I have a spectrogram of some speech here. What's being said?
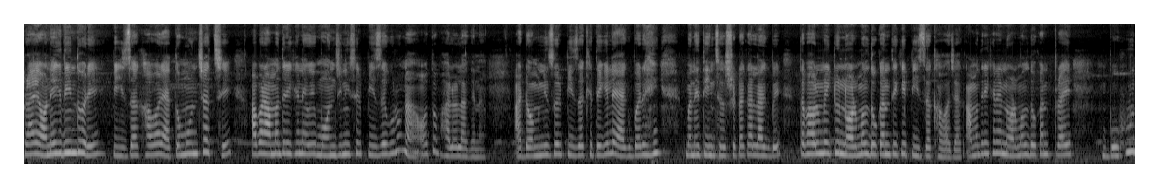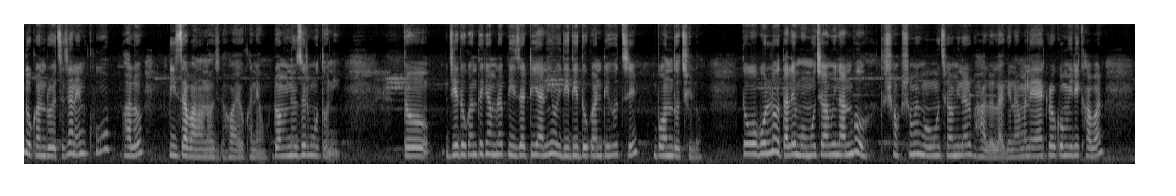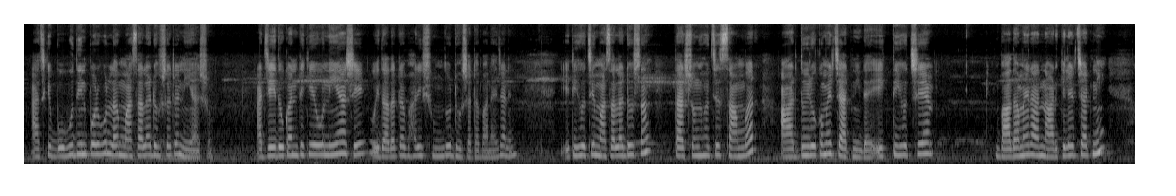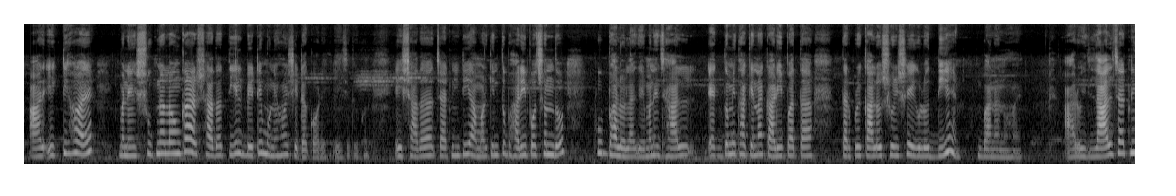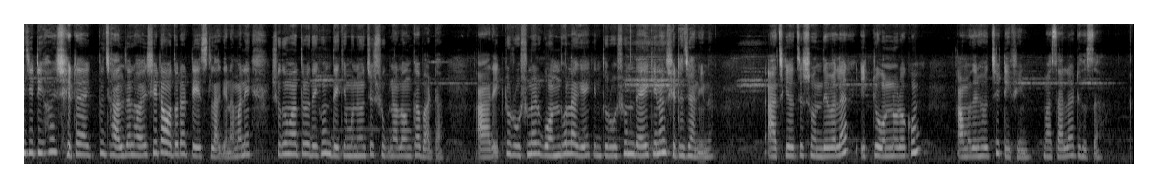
প্রায় অনেক দিন ধরে পিৎজা খাওয়ার এত মন চাচ্ছে, আবার আমাদের এখানে ওই মন জিনিসের পিৎজাগুলো না অত ভালো লাগে না। আর ডমিনোজের পিৎজা খেতে গেলে একবারেই মানে তিন চারশো টাকা লাগবে। তা ভাবলাম একটু নর্মাল দোকান থেকে পিৎজা খাওয়া যাক। আমাদের এখানে নর্মাল দোকান প্রায় বহু দোকান রয়েছে, জানেন? খুব ভালো পিৎজা বানানো হয় ওখানেও, ডমিনোজের মতনই। তো যে দোকান থেকে আমরা পিৎজাটি আনি, ওই দিদির দোকানটি হচ্ছে বন্ধ ছিল। তো ও বলল, তাহলে মোমো চাউমিন আনব? সবসময় মোমো চাউমিন আর ভালো লাগে না মানে এক রকমেরই খাবার। আজকে বহুদিন পর বললাম মশালা ডোসাটা নিয়ে আসো। আর যেই দোকান থেকে ও নিয়ে আসে, ওই দাদাটা ভারী সুন্দর ডোসাটা বানায়, জানেন? এটি হচ্ছে মশালা ডোসা, তার সঙ্গে হচ্ছে সাম্বার আর দুই রকমের চাটনি দেয়। একটি হচ্ছে বাদামের আর নারকেলের চাটনি, আর একটি হয় মানে শুকনো লঙ্কা আর সাদা তিল বেটে মনে হয় সেটা করে। এই যে দেখুন, এই সাদা চাটনিটি আমার কিন্তু ভারী পছন্দ, খুব ভালো লাগে। মানে ঝাল একদমই থাকে না, কারি পাতা, তারপরে কালো সরিষা এগুলো দিয়ে বানানো হয়। আর ওই লাল চাটনি যেটি হয়, সেটা একটু ঝাল ঝাল হয়, সেটা অতটা টেস্ট লাগে না। মানে শুধুমাত্র দেখুন, দেখে মনে হচ্ছে শুকনো লঙ্কা বাটা। আর একটু রসুনের গন্ধ লাগে, কিন্তু রসুন দেয় কি না সেটা জানি না। আজকে হচ্ছে সন্ধেবেলার একটু অন্যরকম। আমাদের হচ্ছে টিফিন। মশালা ডোসা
